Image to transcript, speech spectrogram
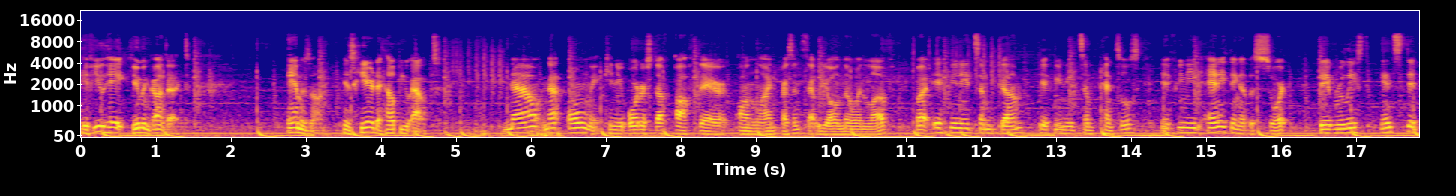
If you hate human contact, Amazon is here to help you out. Now, not only can you order stuff off their online presence that we all know and love, but if you need some gum, if you need some pencils, if you need anything of the sort, they've released instant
